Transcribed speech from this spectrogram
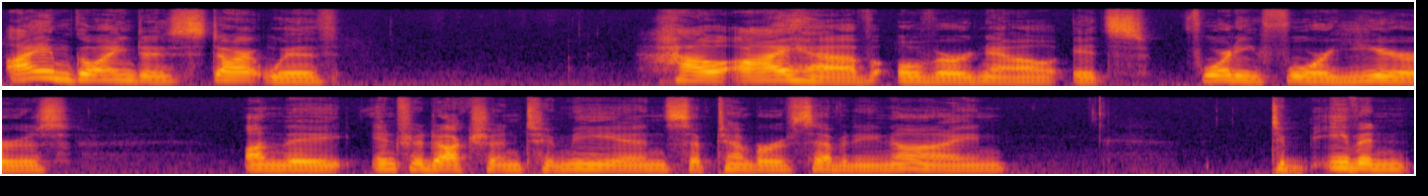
I am going to start with how I have over now, it's 44 years on the introduction to me in September of 79, to even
